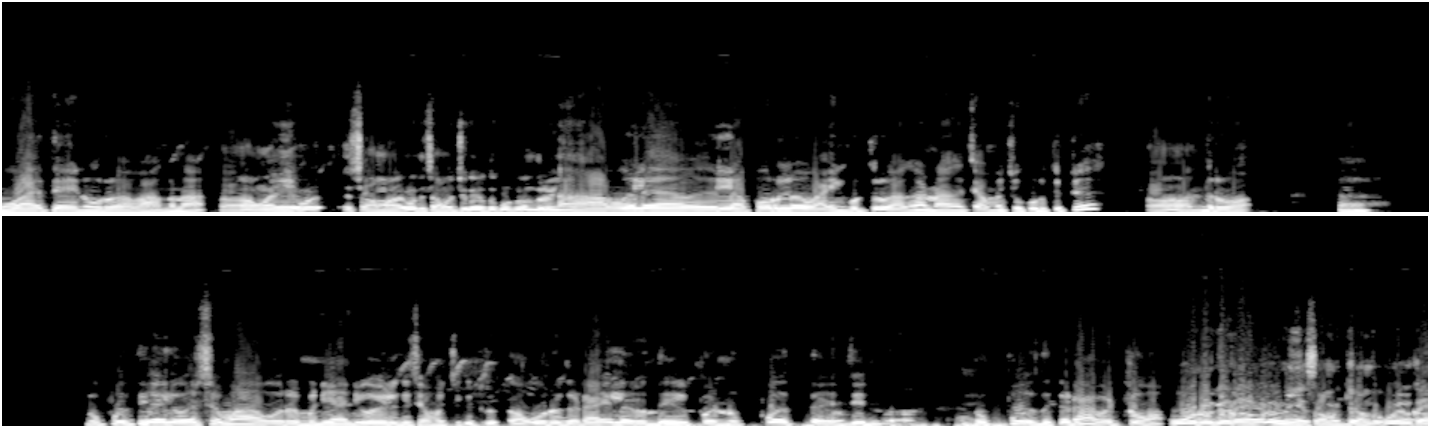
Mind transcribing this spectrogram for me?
மூவாயிரத்தி வாங்கினோம் கொடுத்து கொடுத்து வந்துருவீங்க. அவங்களே எல்லா பொருளும் வாங்கி கொடுத்துருவாங்க. நாங்கள் சமைச்சு கொடுத்துட்டு வந்துருவோம். முப்பத்தி ஏழு வருஷமா ஒரு மினியாண்டி கோயிலுக்கு சமைச்சுக்கிட்டு இருக்கோம் ஒரு கடாயில இருந்து இப்ப முப்பத்தஞ்சு முப்பது கடா வெட்டுவோம் ஒரு கிடாவில நீங்க சமைக்க அந்த கோயிலுக்கு.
